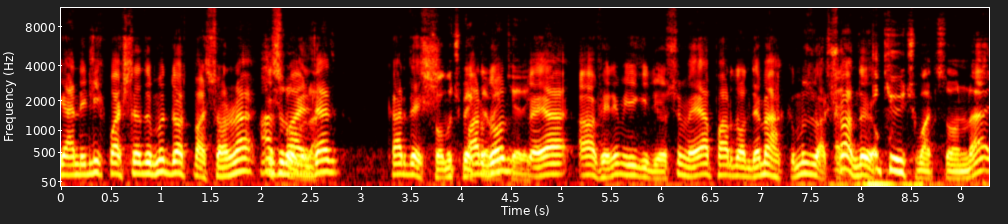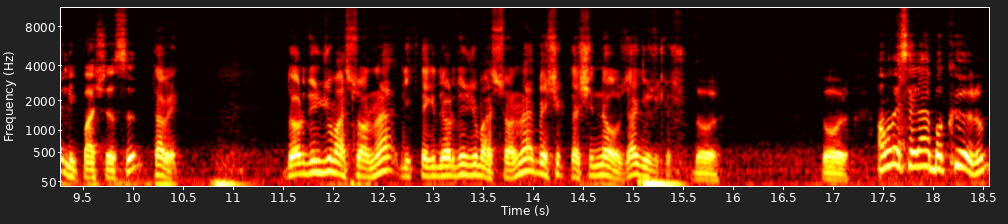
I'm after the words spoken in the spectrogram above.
Yani lig başladı mı 4 maç sonra Hazır İsmail'den kardeş Sonuç pardon gerek. veya aferin iyi gidiyorsun veya pardon deme hakkımız var. Şu anda yok. 2-3 maç sonra lig başlasın. Tabii. Dördüncü maç sonra, ligdeki dördüncü maç sonra Beşiktaş'ın ne olacağı gözükür. Doğru. Doğru. Ama mesela bakıyorum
